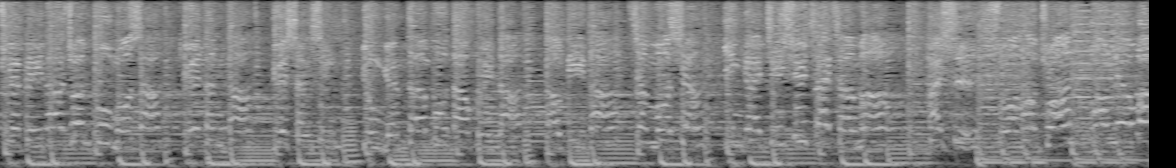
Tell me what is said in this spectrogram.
却被他全部抹杀。越等他越伤心，永远得不到回答。到底他怎么想？应该继续猜测吗？还是说好全忘了吧？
